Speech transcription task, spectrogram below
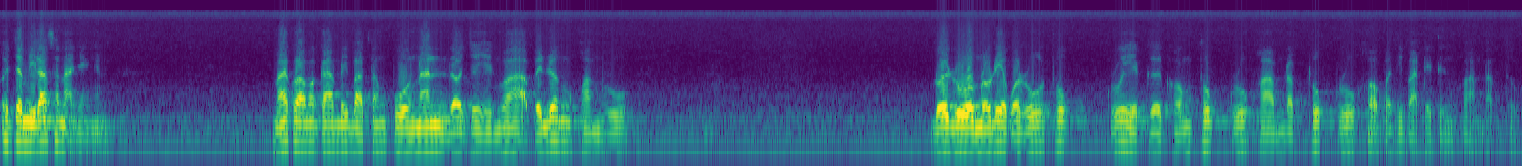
ก็จะมีลักษณะอย่างนั้น หมายความว่าการปฏิบัติทั้งปวงนั้น เราจะเห็นว่าเป็นเรื่องของความรู้ โดยรวมเราเรียกว่ารู้ทุกรู้เหตุเกิดของทุกรู้ความดับทุกรู้ข้อปฏิบัติได้ถึงความดับทุก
